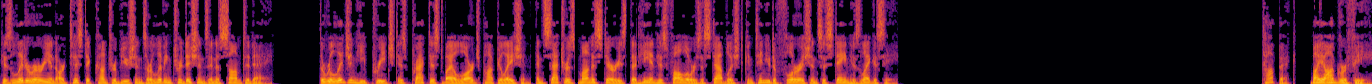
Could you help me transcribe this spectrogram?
His literary and artistic contributions are living traditions in Assam today. The religion he preached is practiced by a large population, and satras monasteries that he and his followers established continue to flourish and sustain his legacy. Topic: Biography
